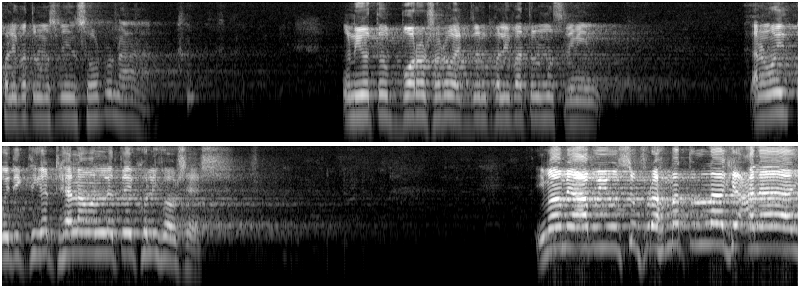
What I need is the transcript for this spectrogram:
খলিফাতুল মুসলিম ছোট না। উনিও তো বড় সড়ো একজন খলিফাতুল মুসলিমিন। কারণ ওই ওই দিক থেকে ঠেলা মানলে তো এই খলিফাও শেষ। ইমামে আবু ইউসুফ রহমতুল্লাহ আলাই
